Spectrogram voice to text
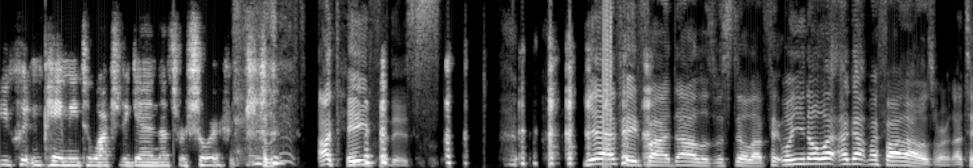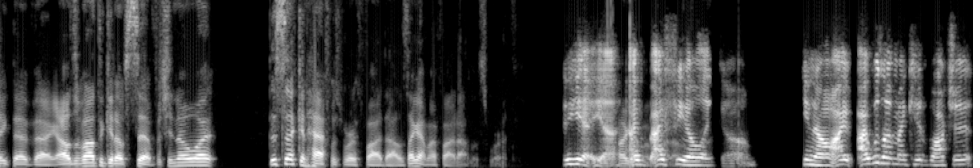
you couldn't pay me to watch it again. That's for sure. I paid for this. yeah, I paid five dollars, but still, I paid. Well, you know what? I got my five dollars worth. I take that back. I was about to get upset, but you know what? The second half was worth five dollars. I got my five dollars worth. yeah, yeah. I I I feel like um, you know, I I would let my kid watch it.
